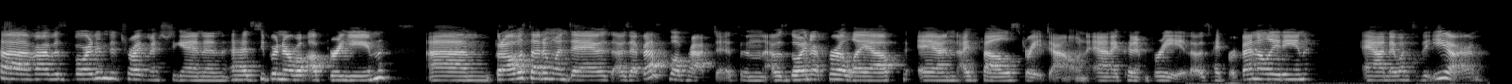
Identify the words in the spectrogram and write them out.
um, I was born in Detroit, Michigan, and had super normal upbringing. Um, but all of a sudden one day I was I was at basketball practice and I was going up for a layup and I fell straight down and I couldn't breathe. I was hyperventilating and I went to the ER.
